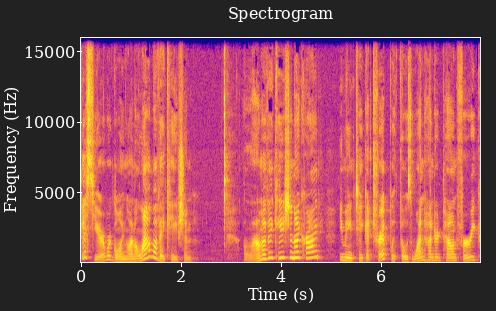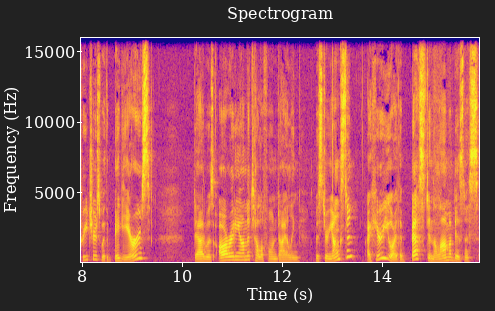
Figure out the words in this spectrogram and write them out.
This year we're going on a llama vacation. A llama vacation, I cried. You mean take a trip with those 100 pound furry creatures with big ears? Dad was already on the telephone dialing. Mr. Youngston, I hear you are the best in the llama business.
